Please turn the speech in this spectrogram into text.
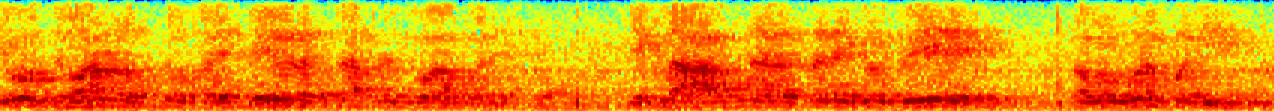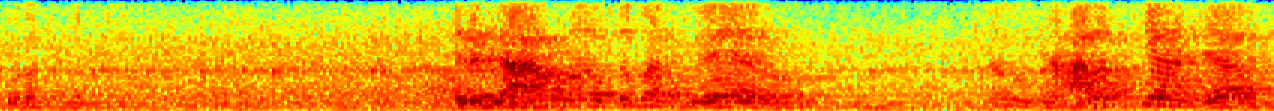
એવો જવાનો રસ્તો હોય, બે રસ્તા આપણે જોવા પડે એકલા આવક ના રસ્તા એકલો જોઈએ, તો આપણે મૂર્ખ બનીએ એટલે ગામ નો રસ્તો પાછો જોયા આવક ક્યાં છે, આવક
